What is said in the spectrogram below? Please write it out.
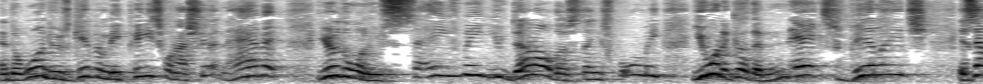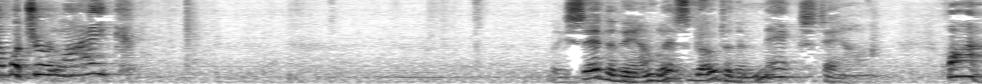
and the one who's given me peace when I shouldn't have it. You're the one who saved me. You've done all those things for me. You want to go to the next village? Is that what you're like? But he said to them, Let's go to the next town. Why?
